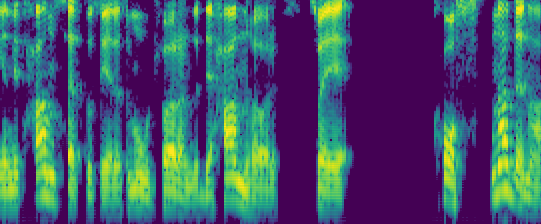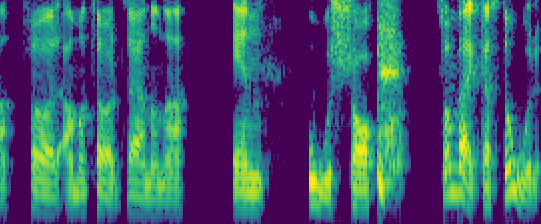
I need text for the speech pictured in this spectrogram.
enligt hans sätt att se det som ordförande, det han hör, så är kostnaderna för amatörtränarna en orsak som verkar stor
